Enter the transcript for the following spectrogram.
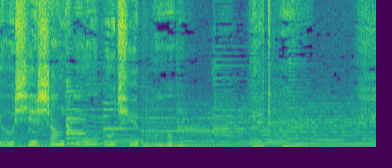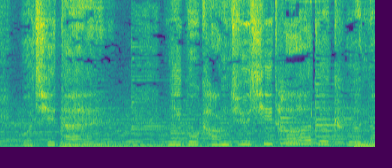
有些伤口不去碰也疼。我期待你不抗拒其他的可能。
